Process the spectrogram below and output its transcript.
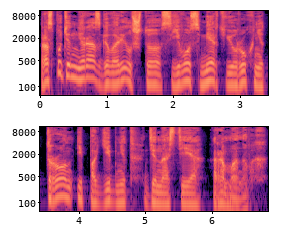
Распутин не раз говорил, что с его смертью рухнет трон и погибнет династия Романовых.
